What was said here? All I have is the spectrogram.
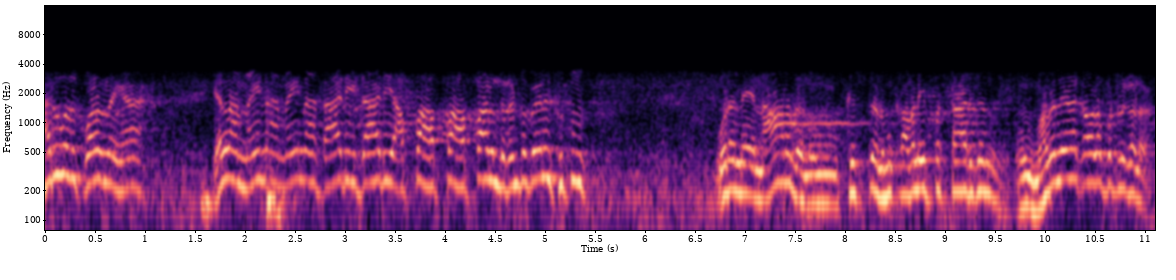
அறுபது குழந்தைங்க எல்லாம் நைனா நைனா டாடி டாடி அப்பா அப்பா அப்பா இந்த ரெண்டு பேரும் சுத்து. உடனே நாரதனும் கிருஷ்ணனும் கவலைப்பட்டார்கள். முதலே முதல்ல கவலைப்பட்டிருக்கணும்?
